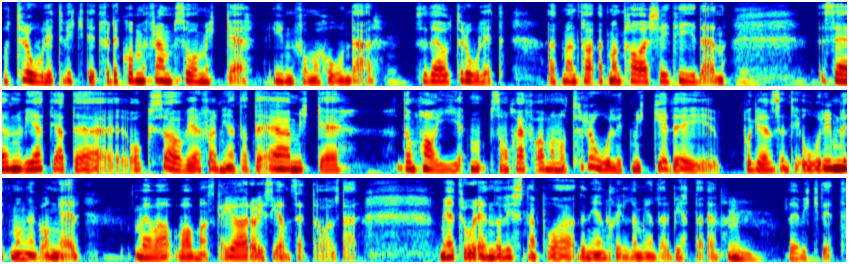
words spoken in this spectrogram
Otroligt viktigt för det kommer fram så mycket information där. Så det är otroligt att man, ta, att man tar sig tiden. Sen vet jag att det också av erfarenhet att det är mycket de har, som chef har man otroligt mycket. Det är på gränsen till orimligt många gånger med vad, vad man ska göra och iscensätta och allt det här. Men jag tror ändå lyssna på den enskilda medarbetaren. Mm. Det är viktigt.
